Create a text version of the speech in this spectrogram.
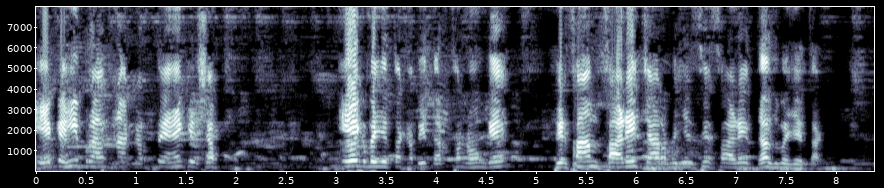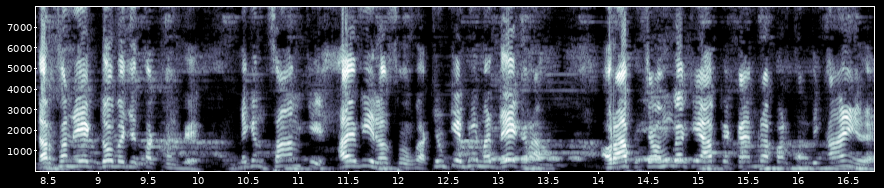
एक ही प्रार्थना करते हैं कि सब एक बजे तक अभी दर्शन होंगे, फिर शाम साढ़े चार बजे से साढ़े दस बजे तक। दर्शन एक दो बजे तक होंगे, लेकिन शाम की हैवी रस होगा, क्योंकि अभी मैं देख रहा हूँ। और आप चाहूँगा कि आपके कैमरा पर्सन दिखाएँ है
